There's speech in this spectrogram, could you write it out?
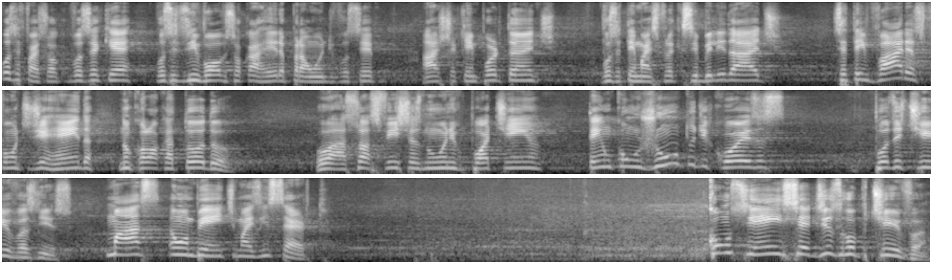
Você faz só o que você quer, você desenvolve sua carreira para onde você acha que é importante, você tem mais flexibilidade, você tem várias fontes de renda, não coloca todo as suas fichas num único potinho. Tem um conjunto de coisas positivas nisso, mas é um ambiente mais incerto. Consciência disruptiva.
